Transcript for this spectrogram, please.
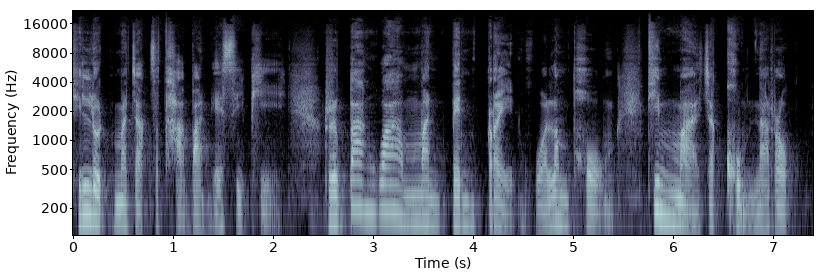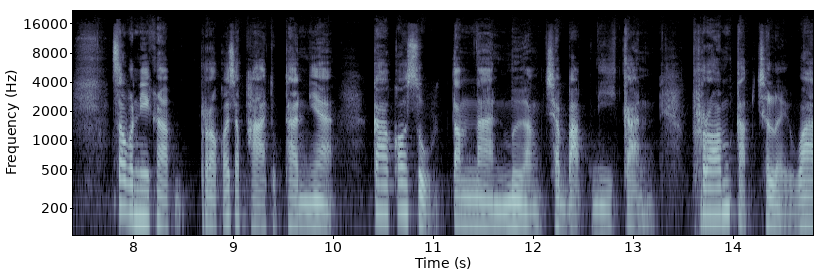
ที่หลุดมาจากสถาบัน SCP หรือบ้างว่ามันเป็นเปรตหัวลำโพงที่มาจากขุมนรกสวันนี้ครับเราก็จะพาทุกท่านเนี่ยก้าวเข้าสู่ตำนานเมืองฉบับนี้กัน พร้อมกับเฉลยว่า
